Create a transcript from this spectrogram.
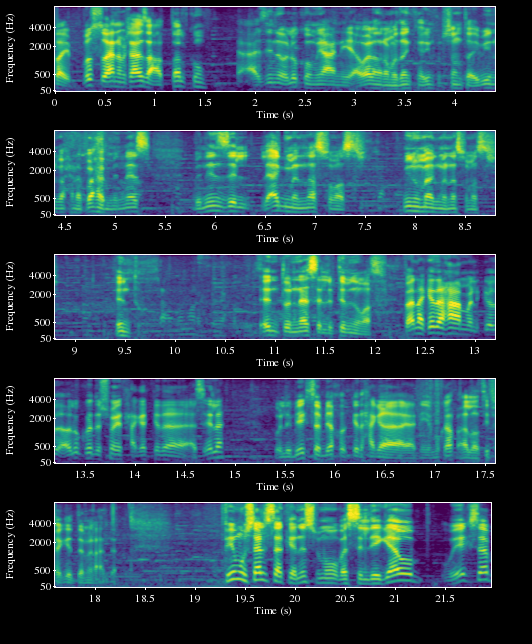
طيب بصوا أنا مش عايز أعطلكم. عايزين نقول لكم يعني اولا رمضان كريم كل سنه طيبين وإحنا في واحد من الناس بننزل لأجمل ناس في مصر. مين هم اجمل ناس في مصر؟ أنتوا. أنتوا الناس اللي بتبنوا مصر. فأنا كده هعمل كده أقول لكم كده شوية حاجات كده أسئلة واللي بيكسب ياخد كده حاجة يعني مكافأة لطيفة جدا من عندنا. في مسلسل كان اسمه بس اللي يجاوب ويكسب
